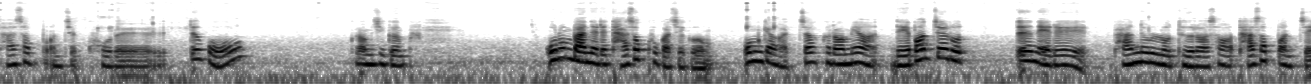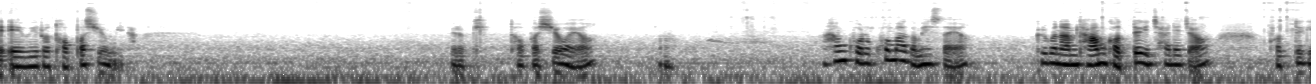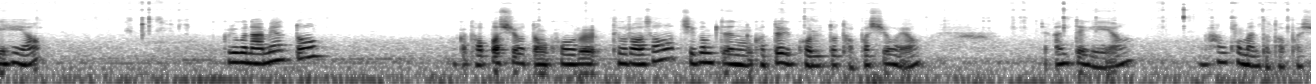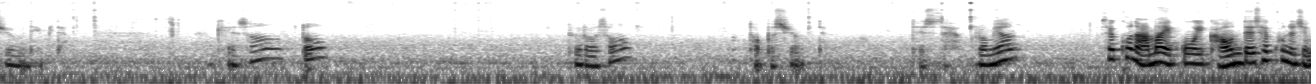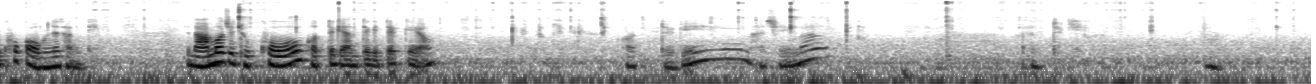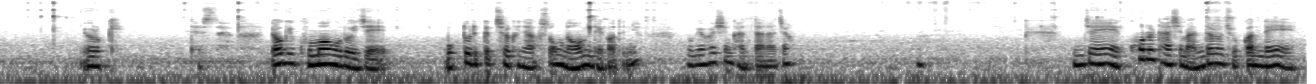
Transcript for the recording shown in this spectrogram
다섯 번째 코를 뜨고 그럼 지금 오른 바늘에 다섯 코가 지금 옮겨갔죠? 그러면 네 번째로 뜬 애를 바늘로 들어서 다섯 번째 애 위로 덮어 씌웁니다. 이렇게 덮어 씌워요. 한 코를 코막음 했어요. 그리고 나면 다음 겉뜨기 차례죠. 겉뜨기 해요. 그리고 나면 또 아까 덮어 씌웠던 코를 들어서 지금 뜬 겉대기 코를 또 덮어 씌워요. 안뜨기예요. 한 코만 더 덮어 씌우면 됩니다. 이렇게 해서 또 들어서 덮어 씌웁니다. 됐어요. 그러면 세 코 남아 있고 이 가운데 세 코는 지금 코가 없는 상태. 나머지 두 코 겉뜨기 안뜨기 뗄게요. 겉뜨기 마지막 안뜨기. 이렇게 됐어요. 여기 구멍으로 이제 목도리 끝을 그냥 쏙 넣으면 되거든요. 이게 훨씬 간단하죠. 음. 이제 코를 다시 만들어 줄 건데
